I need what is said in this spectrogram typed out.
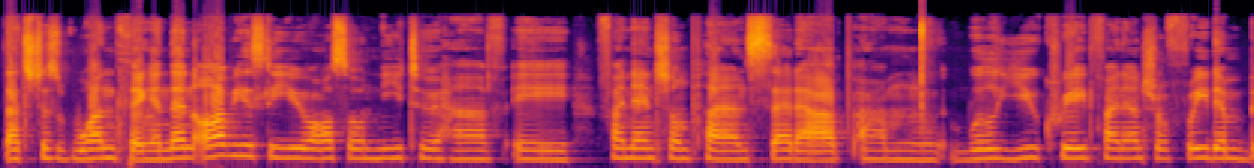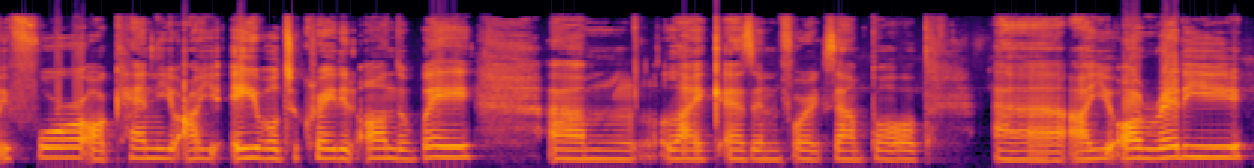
That's just one thing. And then obviously you also need to have a financial plan set up. Um, will you create financial freedom before or can you are you able to create it on the way? Um, like as in for example uh, are you already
